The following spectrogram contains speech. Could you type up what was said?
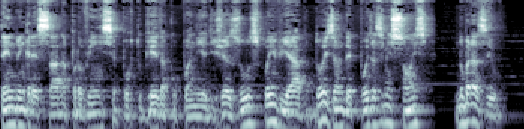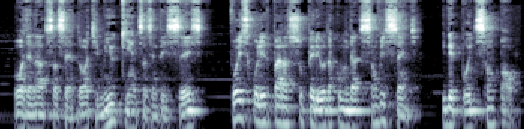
Tendo ingressado na província portuguesa da Companhia de Jesus, foi enviado dois anos depois às missões no Brasil. Ordenado sacerdote em 1566, foi escolhido para superior da comunidade de São Vicente e depois de São Paulo.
